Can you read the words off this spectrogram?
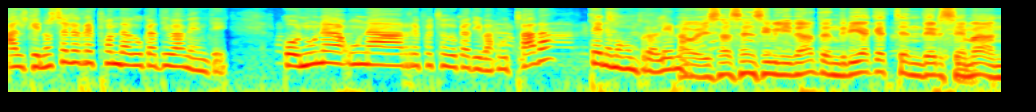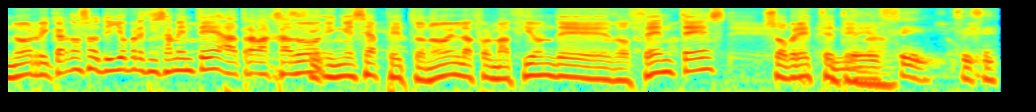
al que no se le responda educativamente con una, respuesta educativa ajustada, tenemos un problema. esa sensibilidad tendría que extenderse más, ¿no? Ricardo Sotillo precisamente ha trabajado en ese aspecto, ¿no? En la formación de docentes sobre este tema. Sí, sí, sí.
